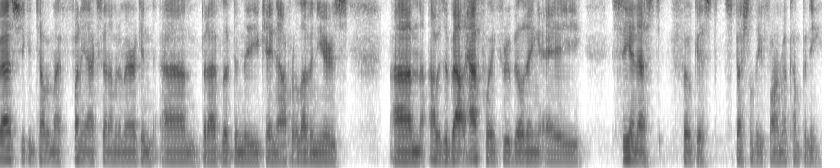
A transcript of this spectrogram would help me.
US, you can tell by my funny accent, I'm an American, um, but I've lived in the UK now for 11 years. Um, I was about halfway through building a CNS focused specialty pharma company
